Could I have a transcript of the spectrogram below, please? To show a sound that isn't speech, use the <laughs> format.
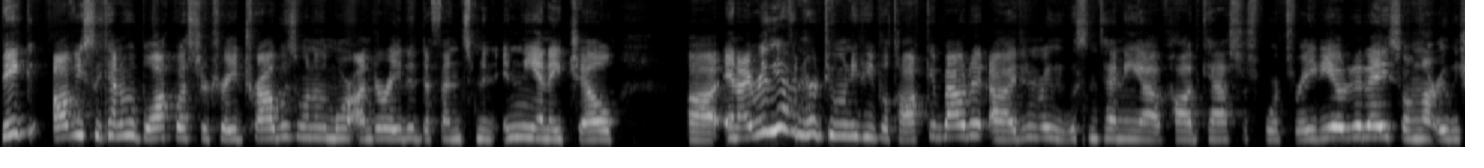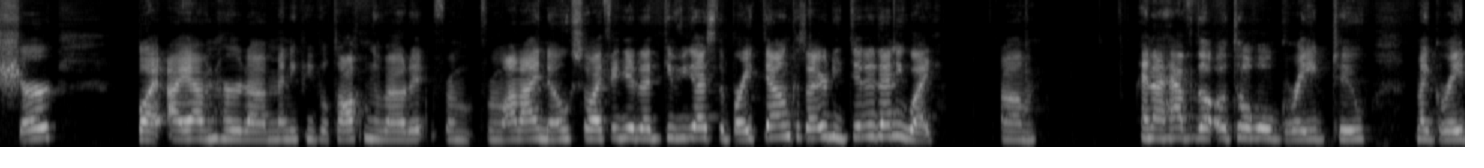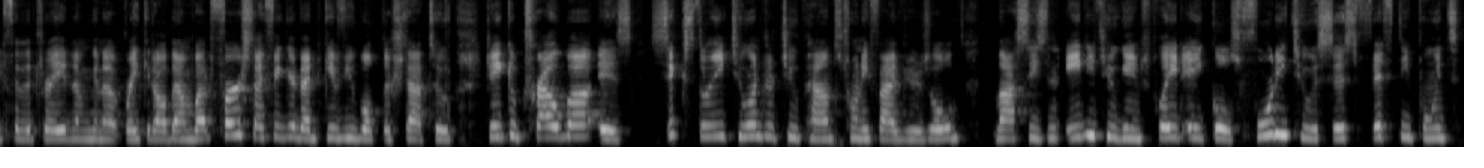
Big, obviously, kind of a blockbuster trade. Trouba was one of the more underrated defensemen in the NHL. Uh, and I really haven't heard too many people talk about it. Uh, I didn't really listen to any uh, podcasts or sports radio today, so I'm not really sure. But I haven't heard uh, many people talking about it from from what I know. So I figured I'd give you guys the breakdown because I already did it anyway. Um, and I have the, the whole grade too, my grade for the trade, and I'm gonna break it all down. But first, I figured I'd give you both their stats. So Jacob Trouba is 6'3", 202 pounds, 25 years old. Last season, 82 games played, 8 goals, 42 assists, 50 points,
